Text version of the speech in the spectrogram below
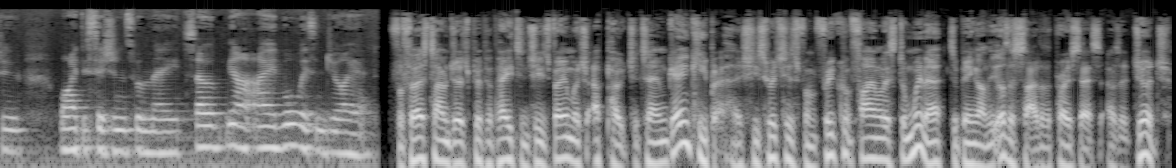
to why decisions were made. So yeah I always enjoy it. For first time judge Pippa Paton, she's very much a poacher turned gamekeeper as she switches from frequent finalist and winner to being on the other side of the process as a judge.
